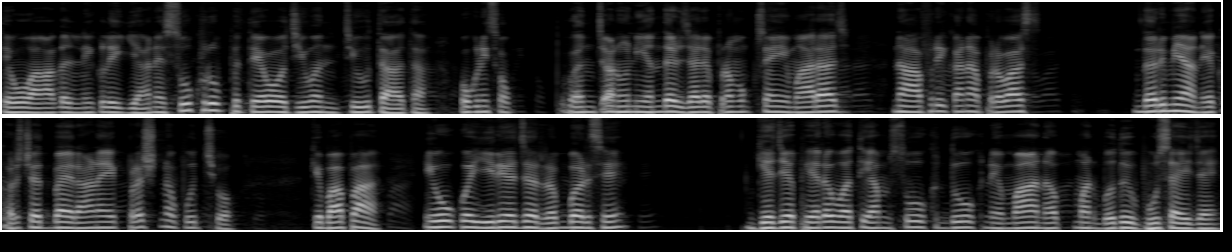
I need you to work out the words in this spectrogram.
તેઓ આગળ નીકળી ગયા અને સુખરૂપ તેઓ જીવન જીવતા હતા. ઓગણીસો પંચાણુંની અંદર જ્યારે પ્રમુખ સાંઈ મહારાજના આફ્રિકાના પ્રવાસ દરમિયાન એક હર્ષદભાઈ રાણા એક પ્રશ્ન પૂછ્યો કે, બાપા, એવું કોઈ ઇરેઝર રબર છે કે જે ફેરવવાથી આમ સુખ, દુઃખ ને માન, અપમાન બધું ભૂસાઈ જાય?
